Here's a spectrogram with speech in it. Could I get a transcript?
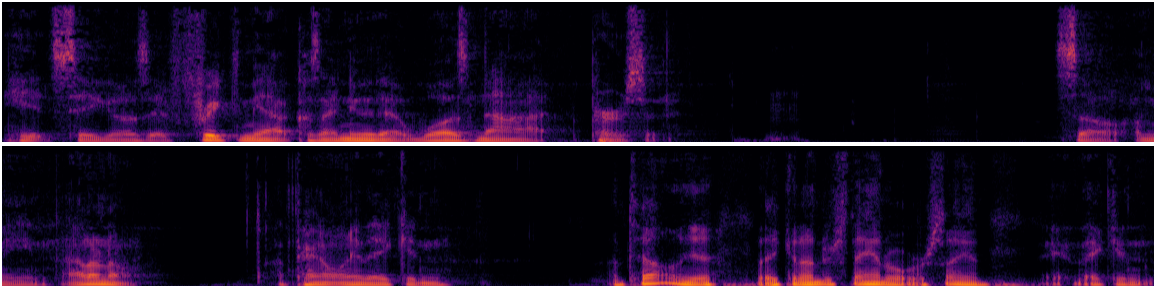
he, so he goes, it freaked me out because I knew that was not a person. So, I mean, I don't know. Apparently they can I'm telling you, they can understand what we're saying. they, they can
